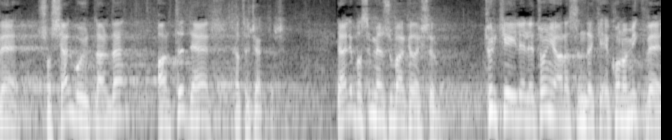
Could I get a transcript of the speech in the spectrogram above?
ve sosyal boyutlarda artı değer katacaktır. Değerli basın mensubu arkadaşlarım, Türkiye ile Letonya arasındaki ekonomik ve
